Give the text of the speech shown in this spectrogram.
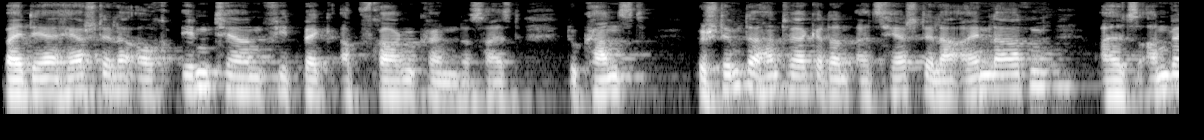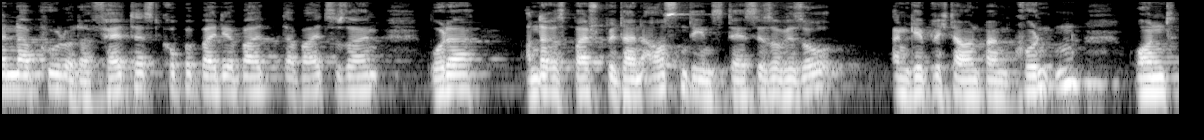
bei der Hersteller auch intern Feedback abfragen können. Das heißt, du kannst bestimmte Handwerker dann als Hersteller einladen, als Anwenderpool oder Feldtestgruppe bei dir bei, dabei zu sein. Oder anderes Beispiel, dein Außendienst, der ist ja sowieso angeblich dauernd beim Kunden und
